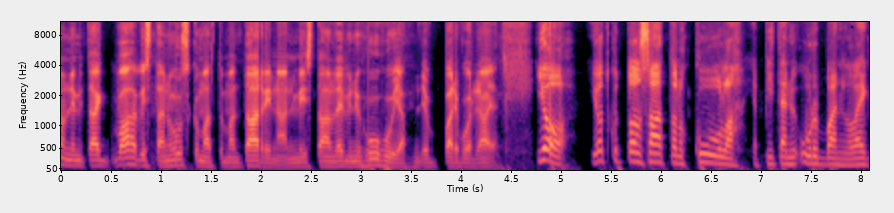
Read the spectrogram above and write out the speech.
on nimittäin vahvistanut uskomattoman tarinan, mistä on levinnyt huhuja jo pari vuoden ajan. Joo, jotkut on saattanut kuulla ja pitänyt urbaanilla le-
